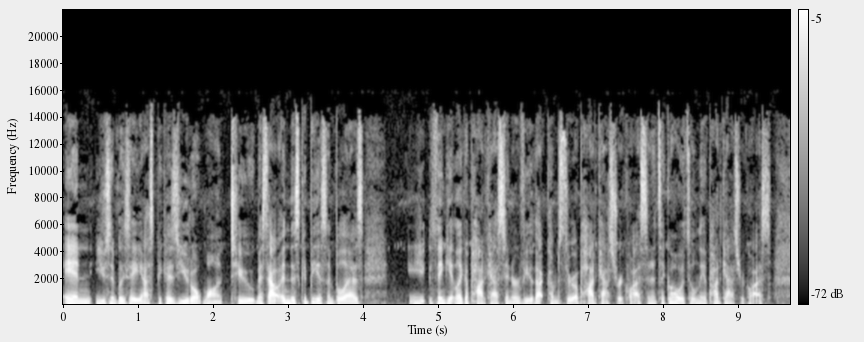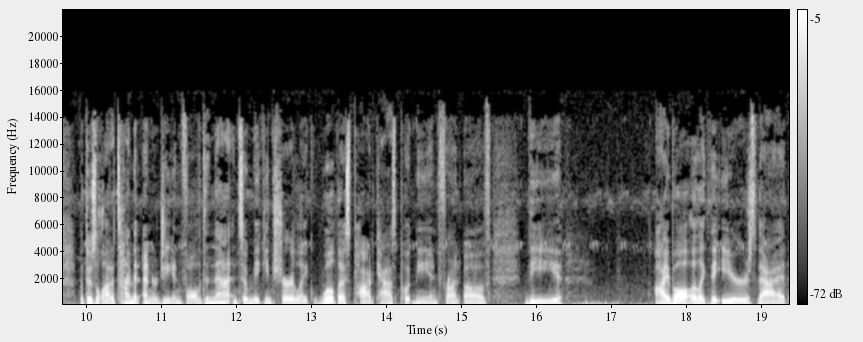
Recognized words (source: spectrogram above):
And you simply say yes because you don't want to miss out. And this could be as simple as thinking like a podcast interview that comes through a podcast request and it's like oh it's only a podcast request. But there's a lot of time and energy involved in that and so making sure like will this podcast put me in front of the eyeball like the ears that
